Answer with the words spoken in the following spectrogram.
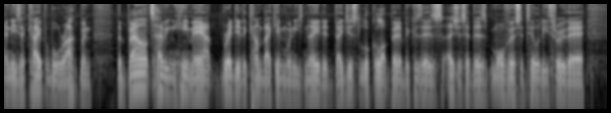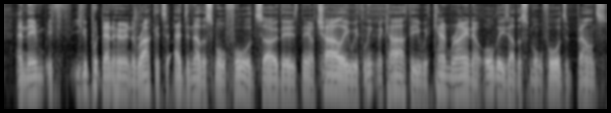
and he's a capable ruckman. The balance having him out, ready to come back in when he's needed, they just look a lot better because there's, as you said, there's more versatility through there. And then if, if you put Daniher in the ruck, it adds another small forward. So there's now Charlie with Link McCarthy, with Cam Rayner, all these other small forwards that balance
